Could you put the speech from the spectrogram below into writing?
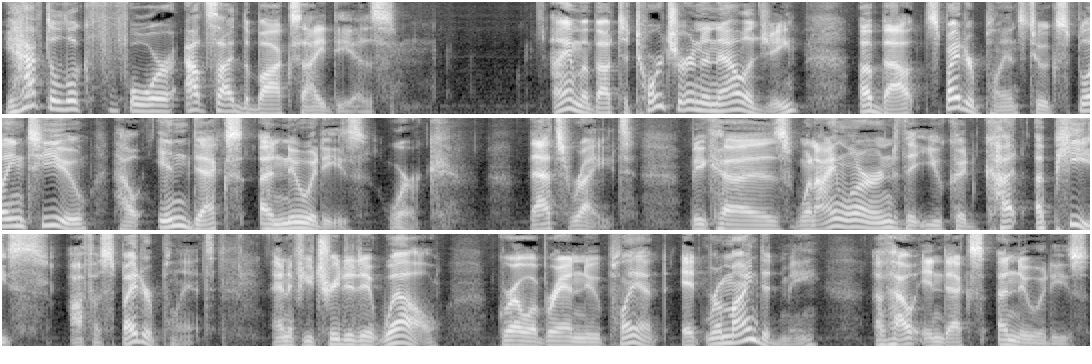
you have to look for outside the box ideas. I am about to torture an analogy about spider plants to explain to you how index annuities work. That's right. Because when I learned that you could cut a piece off a spider plant, and if you treated it well, grow a brand new plant, it reminded me of how index annuities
